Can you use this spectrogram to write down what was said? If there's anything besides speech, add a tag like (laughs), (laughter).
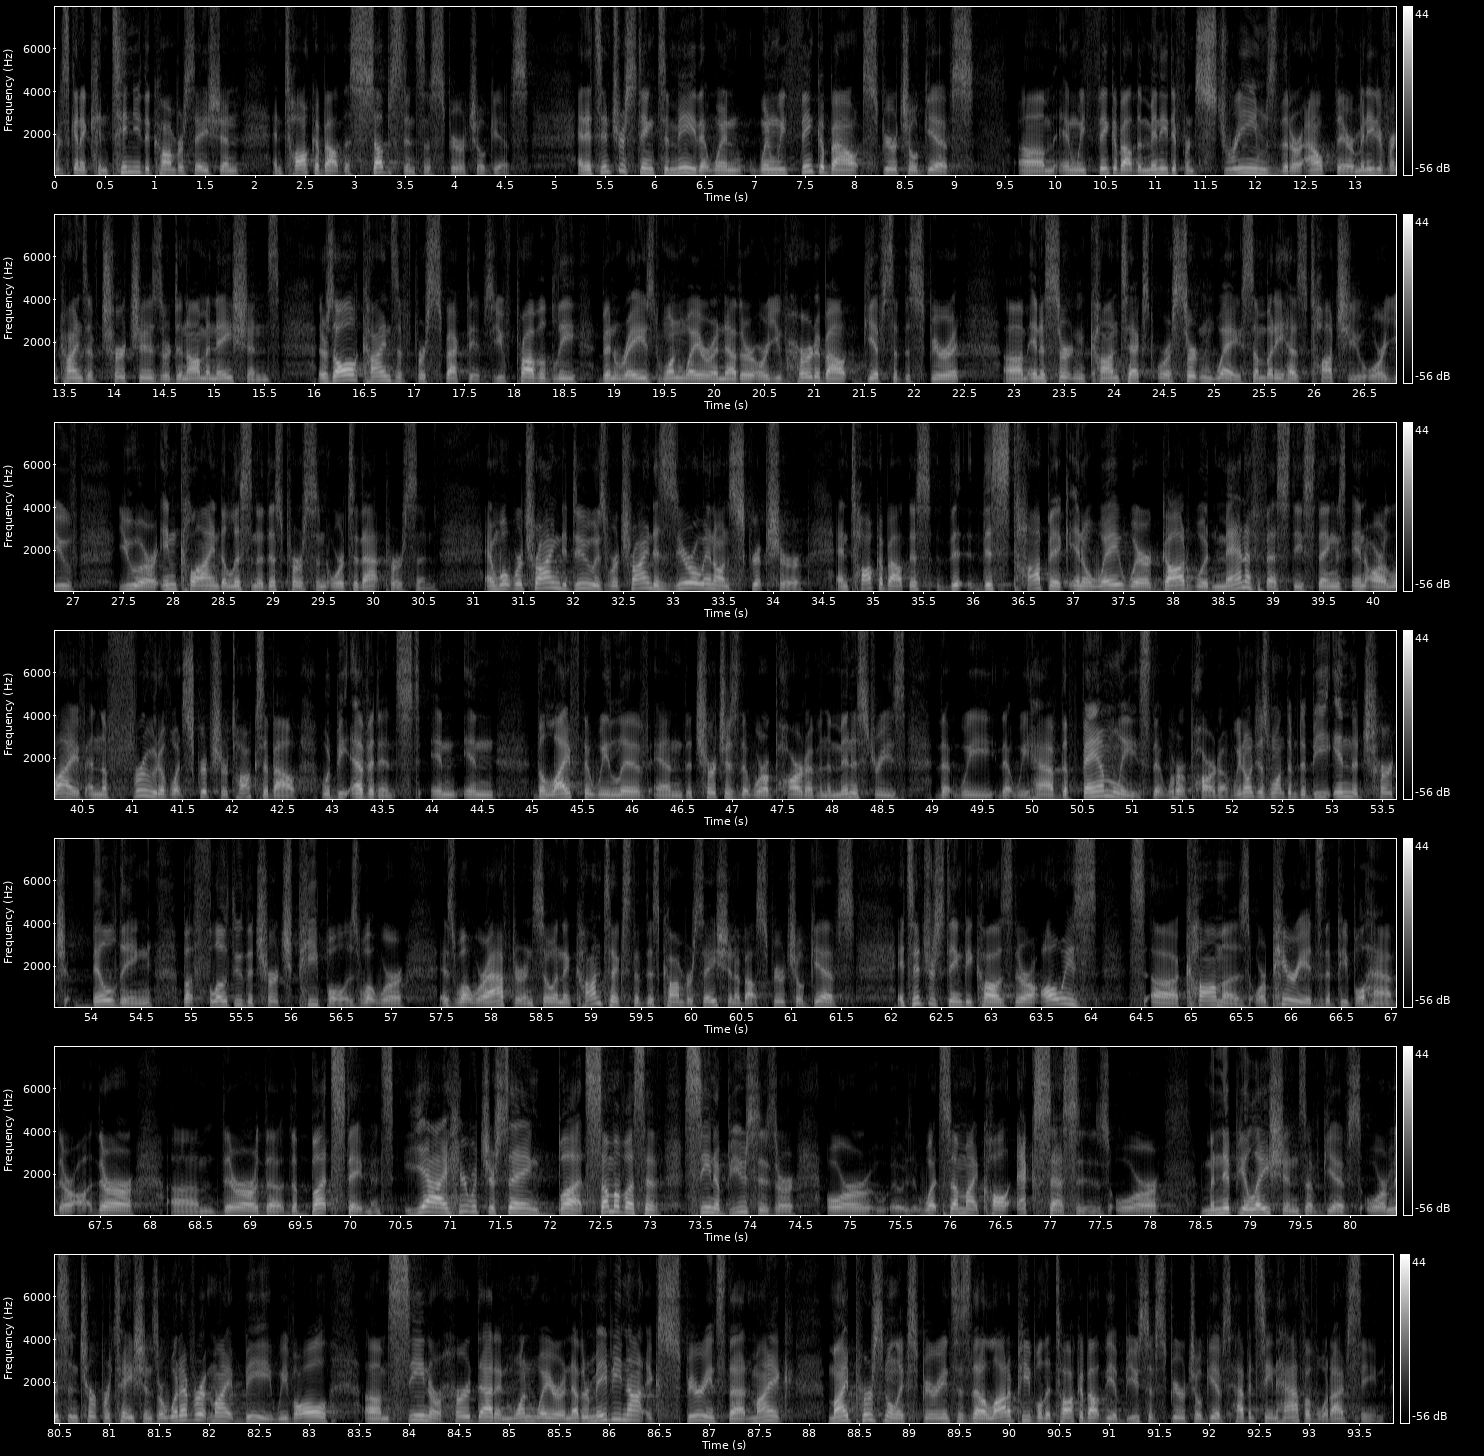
we're just going to continue the conversation and talk about the substance of spiritual gifts. And it's interesting to me that when, when we think about spiritual gifts, um, and we think about the many different streams that are out there, many different kinds of churches or denominations, there's all kinds of perspectives. You've probably been raised one way or another, or you've heard about gifts of the Spirit um, in a certain context or a certain way. Somebody has taught you, or you've, you are inclined to listen to this person or to that person. And what we're trying to do is we're trying to zero in on Scripture and talk about this, this topic in a way where God would manifest these things in our life, and the fruit of what Scripture talks about would be evidenced in, in the life that we live and the churches that we're a part of and the ministries that we that we have the families that we're a part of we don't just want them to be in the church building but flow through the church people is what we're is what we're after and so in the context of this conversation about spiritual gifts it's interesting because there are always uh, commas or periods that people have. There are, there are, um, there are the, the but statements. Yeah, I hear what you're saying, but some of us have seen abuses or, or what some might call excesses or manipulations of gifts or misinterpretations or whatever it might be. We've all um, seen or heard that in one way or another, maybe not experienced that. My, my personal experience is that a lot of people that talk about the abuse of spiritual gifts haven't seen half of what I've seen.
